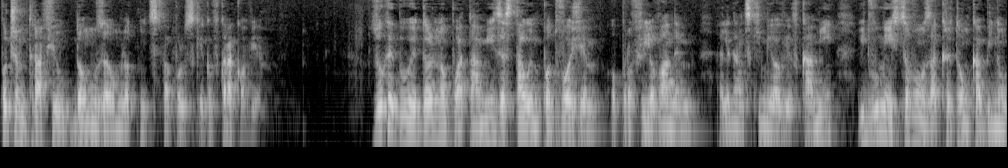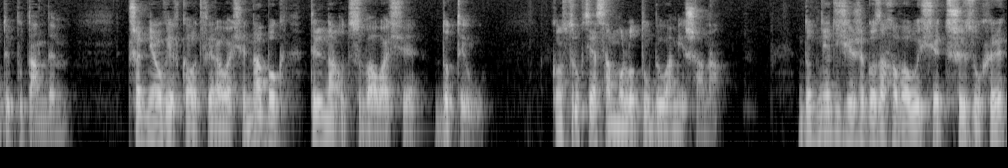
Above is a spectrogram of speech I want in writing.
po czym trafił do Muzeum Lotnictwa Polskiego w Krakowie. Zuchy były dolnopłatami ze stałym podwoziem oprofilowanym eleganckimi owiewkami i dwumiejscową zakrytą kabiną typu tandem. Przednia owiewka otwierała się na bok, tylna odsuwała się do tyłu. Konstrukcja samolotu była mieszana. Do dnia dzisiejszego zachowały się trzy zuchy,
